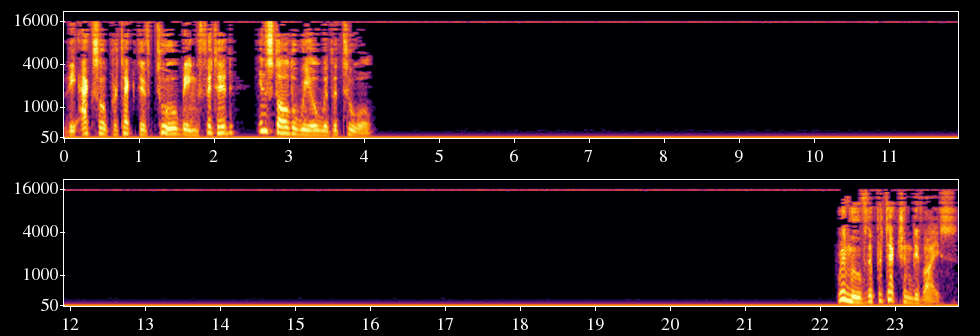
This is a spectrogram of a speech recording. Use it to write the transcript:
The axle protective tool being fitted, install the wheel with the tool. Remove the protection device.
